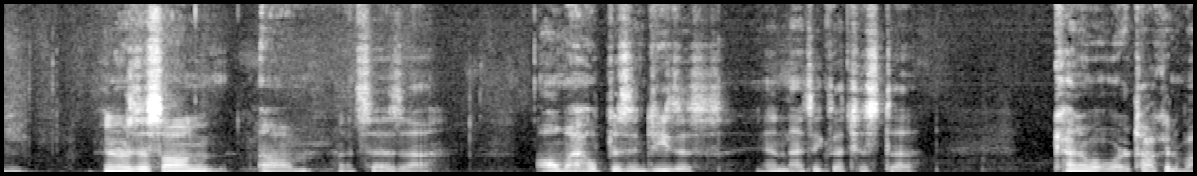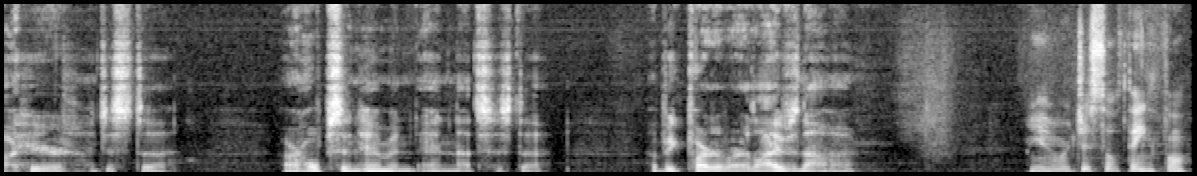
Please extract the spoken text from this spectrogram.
Mm. And there's a song um, that says, uh, "All my hope is in Jesus," and I think that's just uh, kind of what we're talking about here. Just uh, our hopes in Him, and and that's just a a big part of our lives now, huh? Yeah, we're just so thankful.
